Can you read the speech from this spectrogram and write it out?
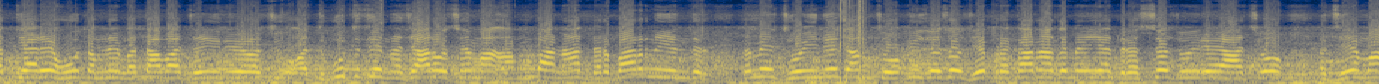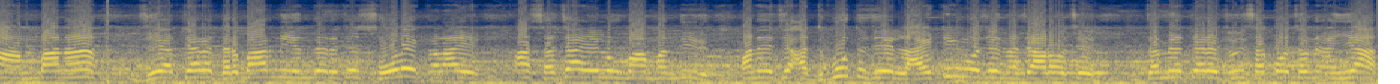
અત્યારે હું તમને બતાવવા જઈ રહ્યો છું. અદ્ભુત જે નજારો છે માં અંબાના દરબારની અંદર. તમે જોઈને જ આમ ચોંકી જશો. જે પ્રકારના તમે અહીંયા દ્રશ્ય જોઈ રહ્યા છો, જે માં અંબાના જે અત્યારે દરબારની અંદર જે સોળે કળાએ આ સજાયેલું માં મંદિર અને જે અદ્ભુત જે લાઇટિંગનો જે નજારો છે, તમે અત્યારે જોઈ શકો છો ને અહીંયા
